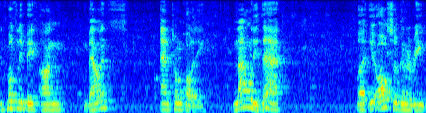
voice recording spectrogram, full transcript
it's mostly based on balance and tone quality. Not only that, but you're also going to read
